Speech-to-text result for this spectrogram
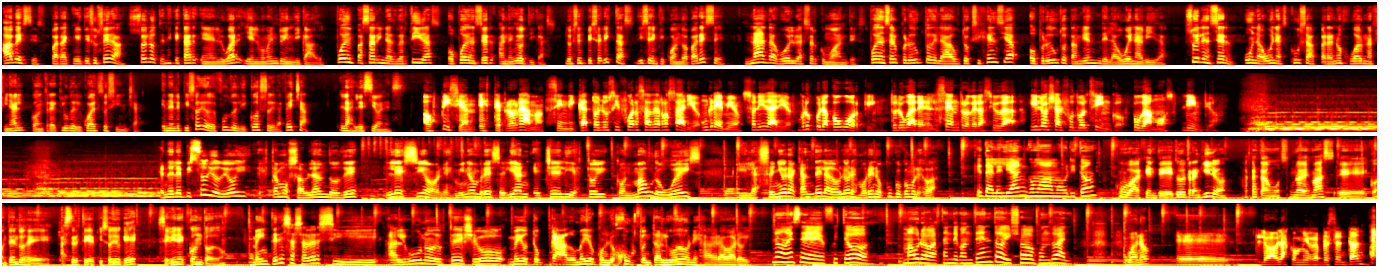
A veces, para que te suceda, solo tenés que estar en el lugar y en el momento indicado. Pueden pasar inadvertidas o pueden ser anecdóticas. Los especialistas dicen que cuando aparece, nada vuelve a ser como antes. Pueden ser producto de la autoexigencia o producto también de la buena vida. Suelen ser una buena excusa para no jugar una final contra el club del cual sos hincha. En el episodio de fútbol icoso de la fecha, las lesiones. Auspician este programa Sindicato Luz y Fuerza de Rosario, un gremio solidario, Brújula Coworking, tu lugar en el centro de la ciudad, y Loyal Fútbol 5, jugamos limpio. En el episodio de hoy estamos hablando de lesiones. Mi nombre es Elian Echeli, estoy con Mauro Weiss y la señora Candela Dolores Moreno Cuco. ¿Cómo les va? ¿Qué tal, Elian? ¿Cómo va, Maurito? ¿Cómo va, gente? ¿Todo tranquilo? Acá estamos, una vez más, eh, contentos de hacer este episodio que se viene con todo. Me interesa saber si alguno de ustedes llegó medio tocado, medio con lo justo entre algodones a grabar hoy. No, ese fuiste vos. Mauro bastante contento y yo puntual. Bueno, eh, lo hablas con mi representante.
